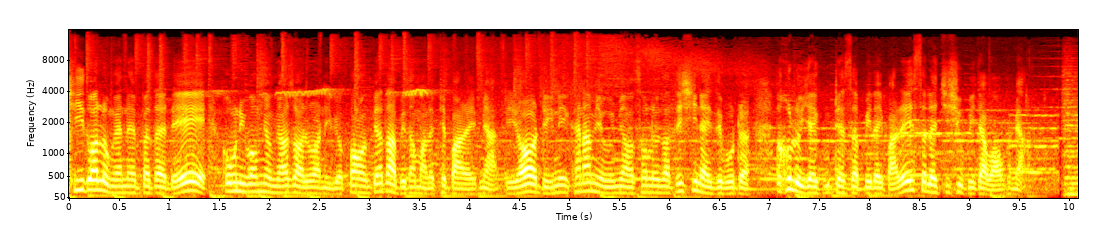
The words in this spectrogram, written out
ခီးသွားလုပ်ငန်းနဲ့ပတ်သက်တဲ့ကုမ္ပဏီပေါင်းမြောက်များစွာတို့ကနေပြီးတော့ပါဝင်ပြသပေးသွားမှာလည်းဖြစ်ပါတယ်ခင်ဗျဒီတော့ဒီနေ့ခမ်းနားမြင်ဝင်မြောက်ဆုံးလုံးစွာသိရှိနိုင်စေဖို့အတွက်အခုလိုရိုက်ကူးတင်ဆက်ပေးလိုက်ပါတယ်ဆက်လက်ကြည့်ရှုပေးကြပါဦးခင်ဗျ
